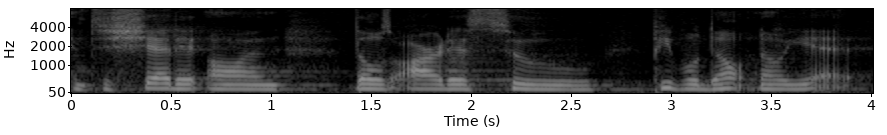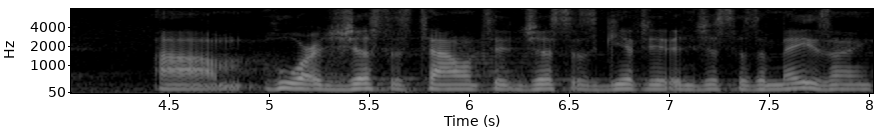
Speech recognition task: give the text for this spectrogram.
and to shed it on those artists who people don't know yet, um, who are just as talented, just as gifted, and just as amazing.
